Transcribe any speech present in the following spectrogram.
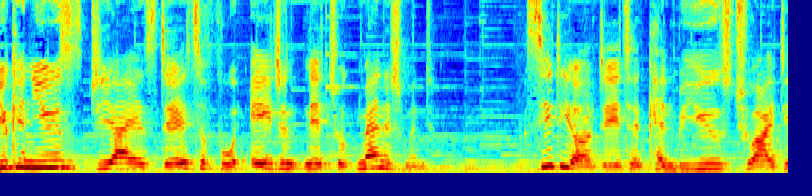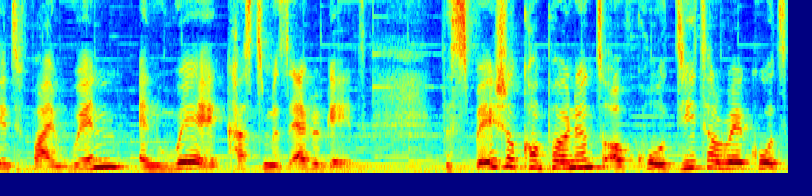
You can use GIS data for agent network management. CDR data can be used to identify when and where customers aggregate. The spatial component of call detail records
